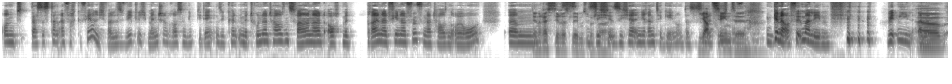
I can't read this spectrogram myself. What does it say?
Und das ist dann einfach gefährlich, weil es wirklich Menschen draußen gibt, die denken, sie könnten mit 100.000, 200, auch mit 300, 400, 500.000 Euro ähm, Den Rest ihres Lebens sich, sicher in die Rente gehen. Und das ist halt Jahrzehnte. genau, für immer leben. Wird nie alle. Äh,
